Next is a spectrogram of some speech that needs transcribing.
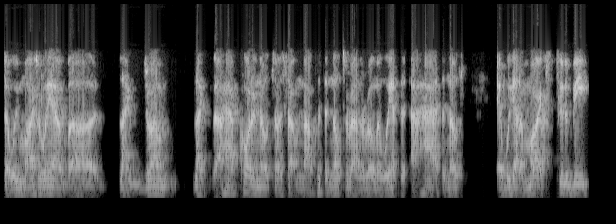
So we march, we have, uh, like drum, like I have quarter notes or something. I'll put the notes around the room and we have to, I hide the notes and we got to march to the beat,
